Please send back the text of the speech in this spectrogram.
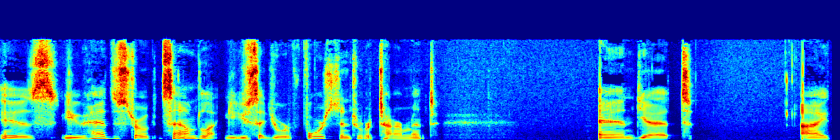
is you had the stroke. It sounded like you said you were forced into retirement. And yet I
